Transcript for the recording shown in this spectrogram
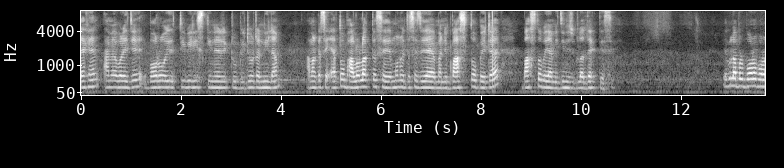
দেখেন, আমি আবার এই যে বড় টিভির স্ক্রিনের একটু ভিডিওটা নিলাম। আমার কাছে এত ভালো লাগতেছে, মনে হইতেছে যে মানে বাস্তব এটা, বাস্তবে আমি জিনিসগুলো দেখতেছি। এগুলো আবার বড় বড়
